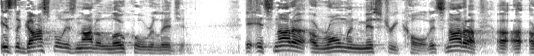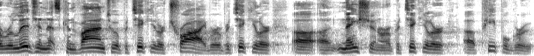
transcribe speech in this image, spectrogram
is the gospel is not a local religion. It's not a, a Roman mystery cult. It's not a, a, a, religion that's confined to a particular tribe or a particular uh, nation or a particular uh, people group.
